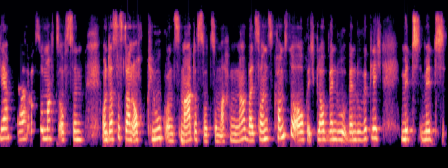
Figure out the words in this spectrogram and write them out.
Ja, ja, aber so macht es auch Sinn. Und das ist dann auch klug und smart, das so zu machen, ne? Weil sonst kommst du auch, ich glaube, wenn du, wenn du wirklich mit, mit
